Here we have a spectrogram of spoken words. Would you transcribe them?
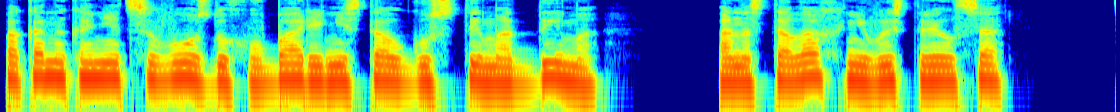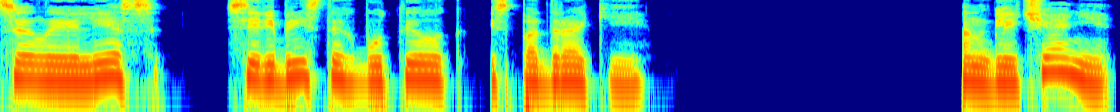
пока, наконец, воздух в баре не стал густым от дыма, а на столах не выстроился целый лес серебристых бутылок из-под ракии. Англичане,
